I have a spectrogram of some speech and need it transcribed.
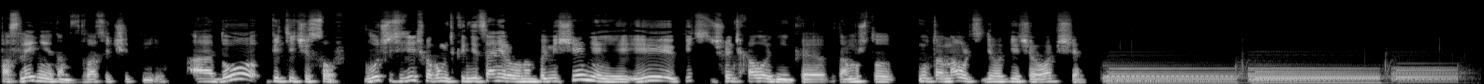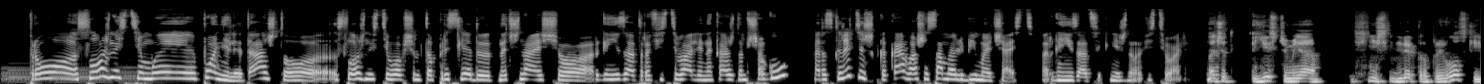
Последнее там в 24. А до 5 часов лучше сидеть в каком-нибудь кондиционированном помещении и пить что-нибудь холодненькое, потому что ну, там на улице делать нечего вообще. Про сложности мы поняли, да, что сложности, в общем-то, преследуют начинающего организатора фестивалей на каждом шагу. Расскажите, какая ваша самая любимая часть организации книжного фестиваля? Значит, есть у меня технический директор Привродский,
